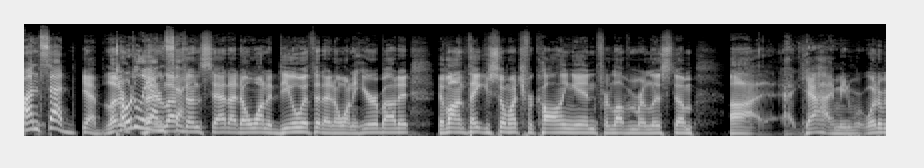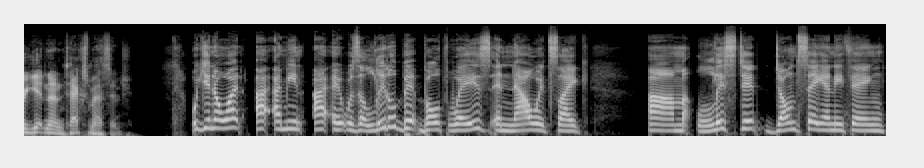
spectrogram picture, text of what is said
Unsaid. Yeah, let Totally her, better left unsaid. unsaid. I don't want to deal with it. I don't want to hear about it. Yvonne, thank you so much for calling in for Love 'em or List 'em. Uh, yeah, I mean, what are we getting on text message? Well, you know what? I, I mean, I, it was a little bit both ways, and now it's like, um, list it, don't say anything.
